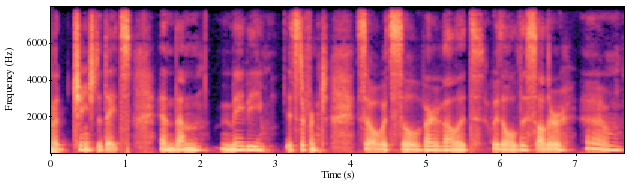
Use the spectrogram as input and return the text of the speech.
but change the dates, and then maybe it's different. So it's still very valid with all these other um,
